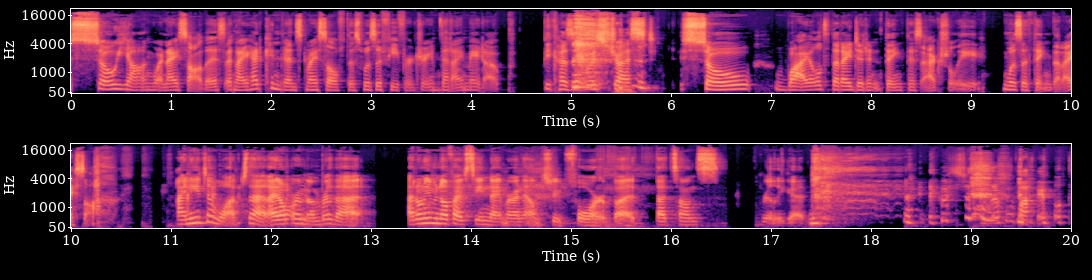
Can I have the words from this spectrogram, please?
so young when I saw this, and I had convinced myself this was a fever dream that I made up because it was just so wild that I didn't think this actually was a thing that I saw. I need to watch that. I don't remember that. I don't even know if I've seen Nightmare on Elm Street 4, but that sounds really good. it was just so wild.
